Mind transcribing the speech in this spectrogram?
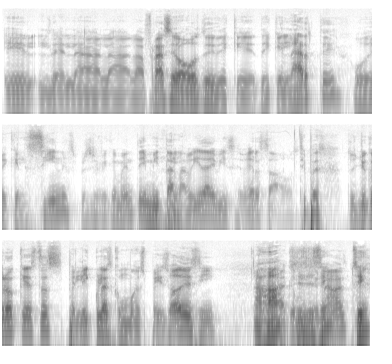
el- la, la, la frase, vos, de, de, que, de que el arte o de que el cine específicamente imita la vida y viceversa. Sí, pues. Entonces yo creo que estas películas como Space Odyssey, Ajá, ¿verdad? que sí, sí, sí. mencionabas, sí.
